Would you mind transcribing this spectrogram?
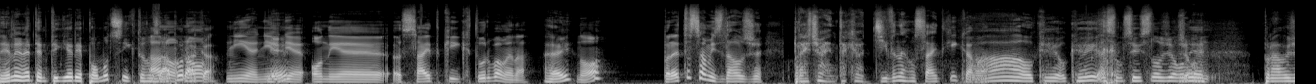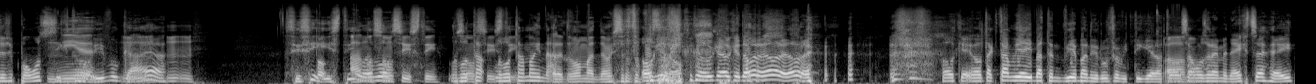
nie, nie, nie, ten Tiger je pomocník toho záporáka. no, nie, nie, Nie? nie, on je sidekick Turbomena. Hej? No, preto sa mi zdalo, že prečo aj takého divného sidekicka má? Á, ok, ok. Ja som si myslel, že on Že je práve že, že pomocník toho Evil Guy'a. Mm, mm, mm. Si si Po- istý? Áno, lebo... som si istý. lebo som ta- si lebo istý. tam aj na- Pred dvoma dňami som to OK, pozeral. OK, OK, dobre, dobre, dobre. OK, no tak tam je iba ten vyjebaný rúžový tiger a toho Áno. samozrejme nechce, hej.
